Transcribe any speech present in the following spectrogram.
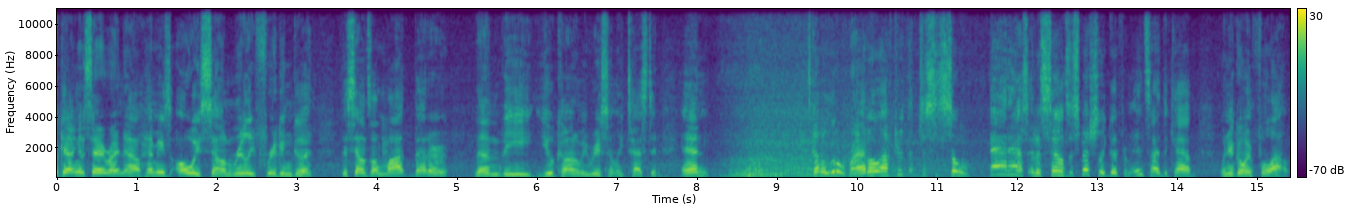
Okay, I'm gonna say it right now. Hemis always sound really friggin' good. This sounds a lot better than the Yukon we recently tested. And it's got a little rattle after it that just is so badass. And it sounds especially good from inside the cab when you're going full out.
